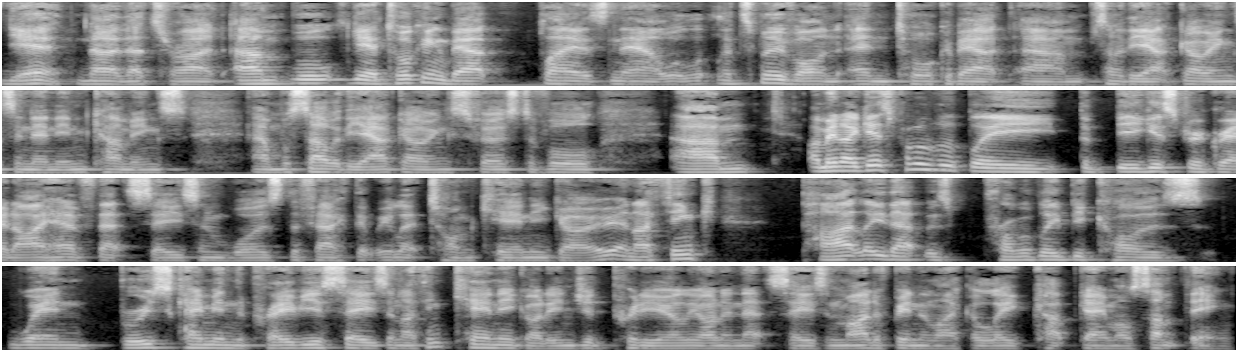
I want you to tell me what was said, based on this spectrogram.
Yeah, no, that's right. Um, well, yeah, talking about players now, well, let's move on and talk about um, some of the outgoings and then incomings. And we'll start with the outgoings first of all. Um, I mean, I guess probably the biggest regret I have that season was the fact that we let Tom Cairney go. And I think partly that was probably because when Bruce came in the previous season, I think Cairney got injured pretty early on in that season, might have been in like a League Cup game or something.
